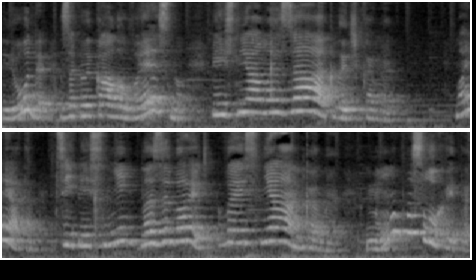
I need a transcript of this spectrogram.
люди закликали весну піснями-закличками. Малята, ці пісні називають веснянками. Ну, послухайте.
